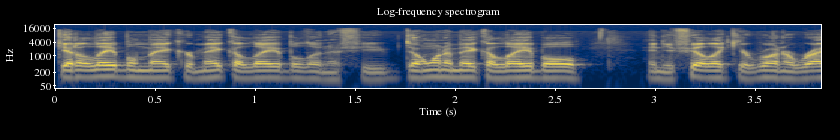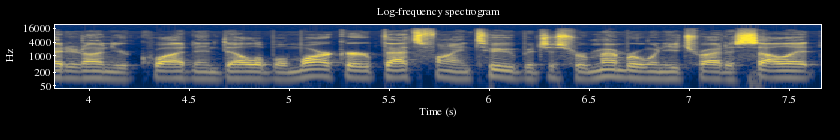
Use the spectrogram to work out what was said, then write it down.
get a label maker, make a label, and if you don't want to make a label and you feel like you want to write it on your quad in indelible marker, that's fine too. But just remember when you try to sell it,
